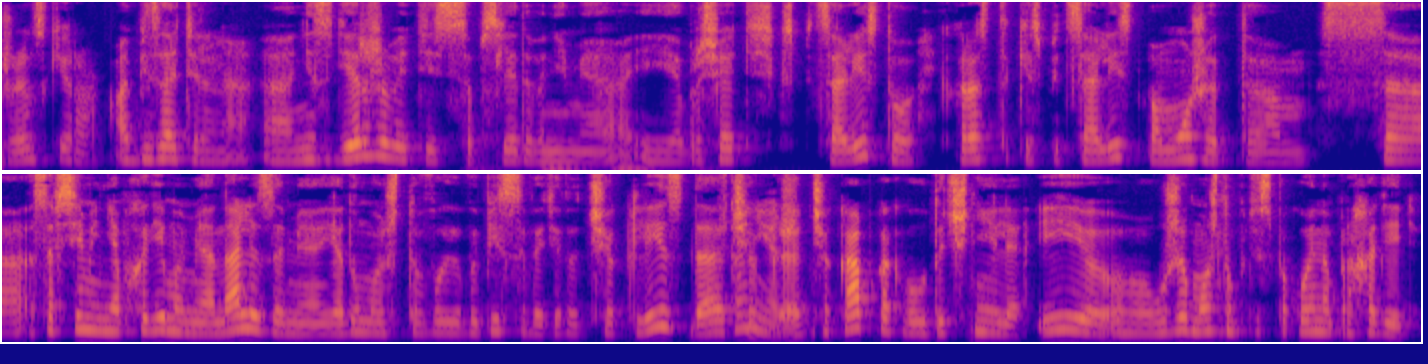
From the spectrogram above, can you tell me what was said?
женский рак. Обязательно а, не задерживайтесь с обследованиями и обращайтесь к специалисту. Как раз-таки специалист поможет с, со всеми необходимыми анализами. Я думаю, что вы выписываете этот чек-лист, да, чек, чекап, как вы уточнили, и э, уже можно будет спокойно проходить.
